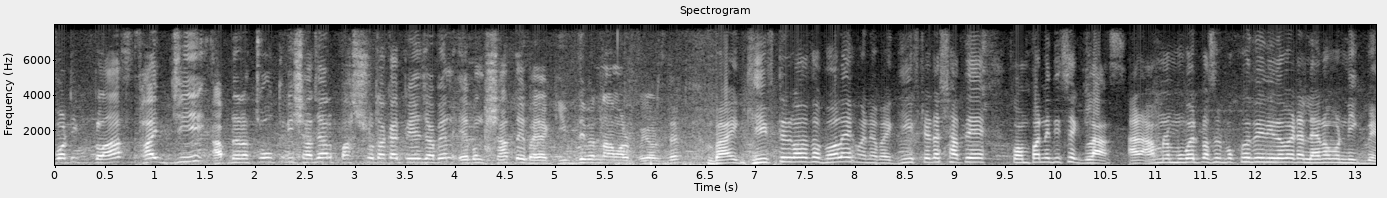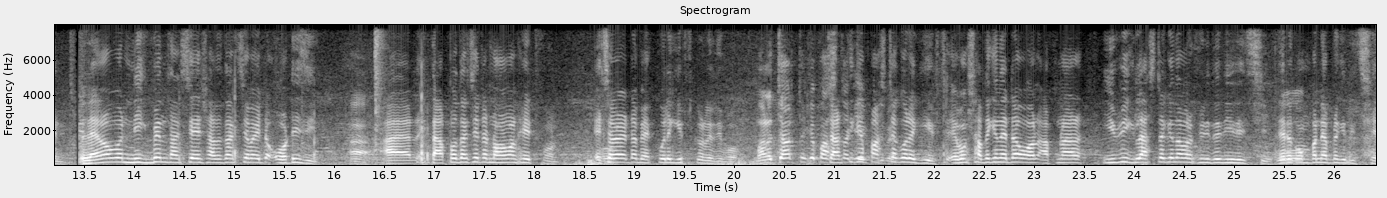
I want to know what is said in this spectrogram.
forty Plus five G আপনারা চৌত্রিশ হাজার পাঁচশো টাকায় পেয়ে যাবেন এবং সাথে ভাইয়া গিফট দেবেন না আমার ভিউয়ার্সদের ভাই গিফটের কথা তো বলাই হয় না ভাই। গিফট এটার সাথে কোম্পানি দিচ্ছে গ্লাস আর আমরা মোবাইল প্লাসের পক্ষ থেকে দিয়ে দেবো এটা ল্যানোভো নিকবেন ল্যানোভো নিকবেন থাকছে সাথে থাকছে ভাই এটা ওটিজি হ্যাঁ। আর তারপর থাকছে এটা নর্মাল হেডফোন এছাড়া একটা ব্যাকপুলি গিফট করে দিব। মানে চার থেকে চার থেকে পাঁচটা করে গিফট এবং সাথে কিন্তু এটা আপনার ইউভি গ্লাসটা কিন্তু আমরা ফ্রিতে দিয়ে দিচ্ছি যেটা কোম্পানি আপনাকে দিচ্ছে।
